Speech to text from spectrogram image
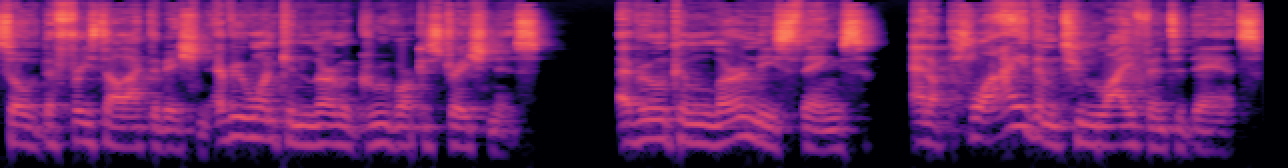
So the freestyle activation, everyone can learn what groove orchestration is. Everyone can learn these things and apply them to life and to dance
